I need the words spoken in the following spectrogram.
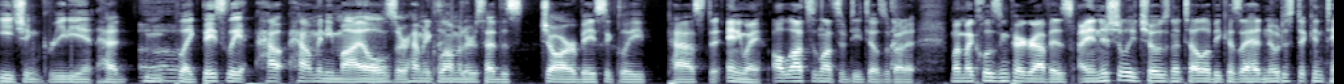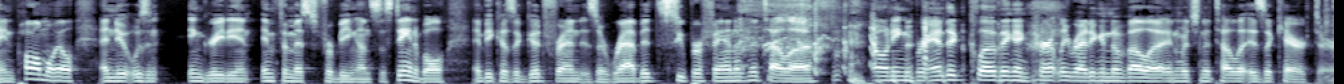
each ingredient had, m like basically how how many miles or how many kilometers had this jar basically passed. Anyway, all lots and lots of details about it. My my closing paragraph is: I initially chose Nutella because I had noticed it contained palm oil and knew it was an ingredient infamous for being unsustainable, and because a good friend is a rabid super fan of Nutella, owning branded clothing and currently writing a novella in which Nutella is a character.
